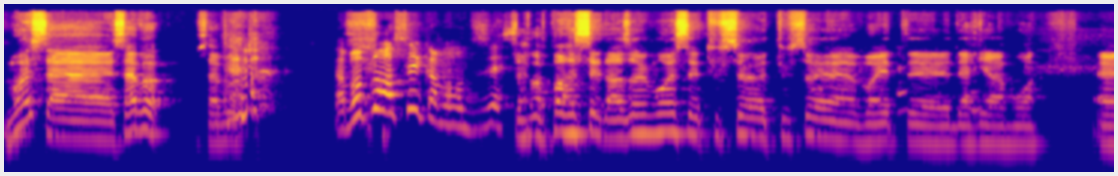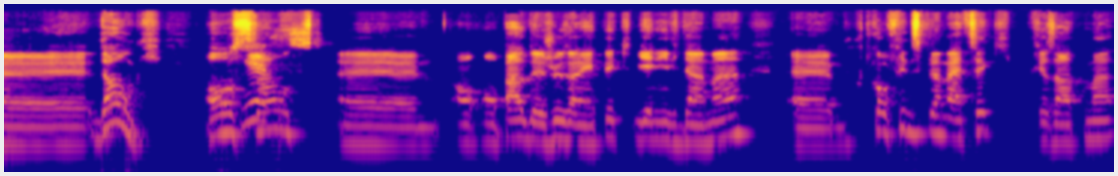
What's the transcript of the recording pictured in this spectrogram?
Moi, ça, ça va. Ça va. Ça va passer, comme on disait. Ça va passer. Dans un mois, tout ça, tout ça va être derrière moi. donc, euh, on, parle de Jeux olympiques, bien évidemment. Euh, beaucoup de conflits diplomatiques présentement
